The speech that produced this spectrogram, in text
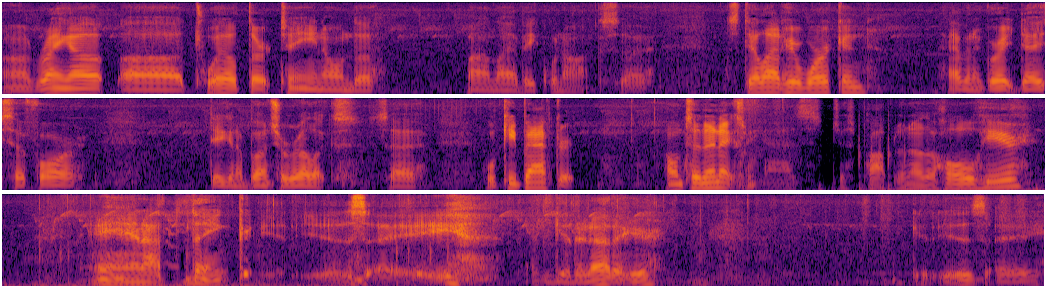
Uh, rang up uh, 12, 13 on the Minelab Equinox. So, still out here working, having a great day so far, digging a bunch of relics. So, we'll keep after it. On to the next one. Guys, just popped another hole here, and I think it is a. I can get it out of here. It is a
